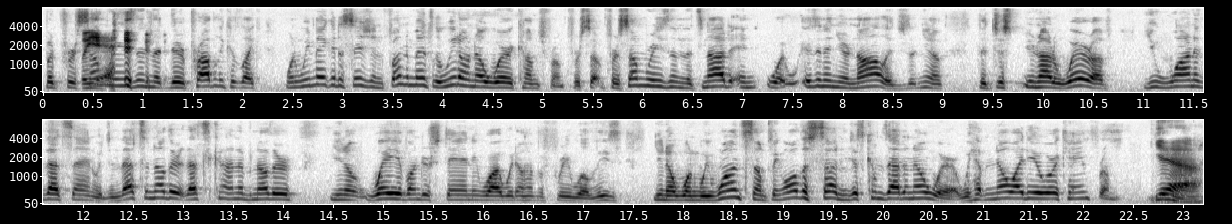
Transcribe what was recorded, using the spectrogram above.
but for but some yeah. reason that they're probably because like when we make a decision, fundamentally we don't know where it comes from. For some for some reason that's not in what isn't in your knowledge that you know that just you're not aware of. You wanted that sandwich, and that's another. That's kind of another you know way of understanding why we don't have a free will. These you know when we want something, all of a sudden just comes out of nowhere. We have no idea where it came from. Yeah,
